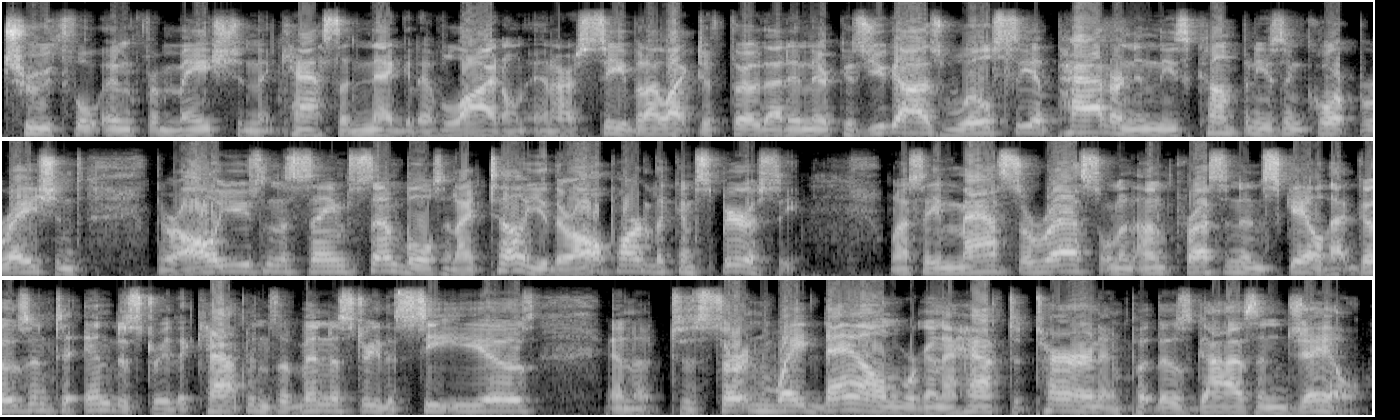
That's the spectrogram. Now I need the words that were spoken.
truthful information that casts a negative light on NRC. But I like to throw that in there because you guys will see a pattern in these companies and corporations. They're all using the same symbols, and I tell you, they're all part of the conspiracy. When I say mass arrests on an unprecedented scale, that goes into industry, the captains of industry, the CEOs, and to a certain way down, we're going to have to turn and put those guys in jail.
